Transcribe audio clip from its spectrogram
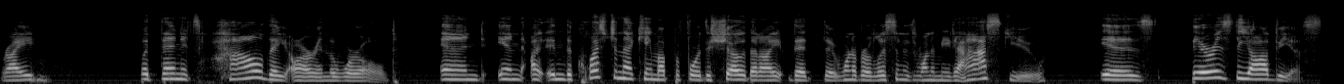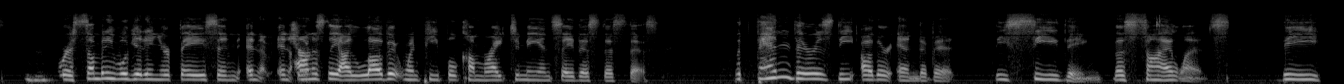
right? Mhm. But then it's how they are in the world. And in uh, in the question that came up before the show that I that, that one of our listeners wanted me to ask you is there is the obvious Mhm. where somebody will get in your face and and and Sure. honestly I love it when people come right to me and say this this this. But then there is the other end of it, the seething, the silence, the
